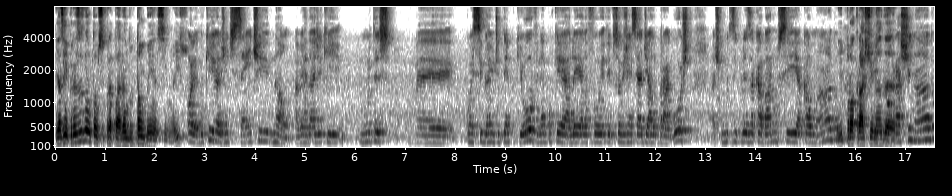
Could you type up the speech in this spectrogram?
E as empresas não estão se preparando tão bem assim, não é isso? Olha, do que a gente sente, não. A verdade é que muitas é, com esse ganho de tempo que houve, né, porque a lei ela foi, teve sua vigência adiada para agosto, acho que muitas empresas acabaram se acalmando e procrastinando. E procrastinando.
